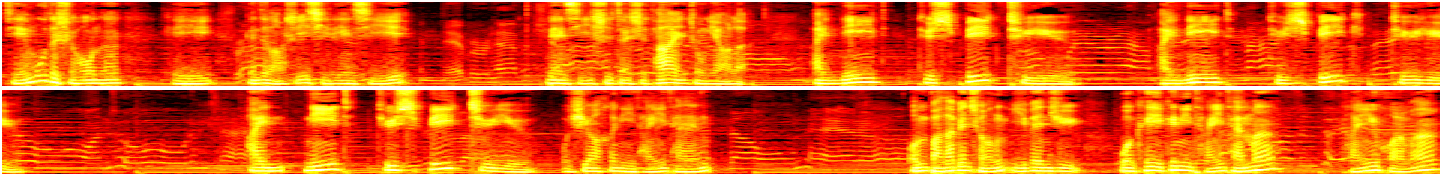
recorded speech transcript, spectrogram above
节目的时候呢，可以跟着老师一起练习。练习实在是太重要了。I need to speak to you. I need to speak to you. I need to speak to you. 我需要和你谈一谈。我们把它变成疑问句：我可以跟你谈一谈吗？谈一会儿吗？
